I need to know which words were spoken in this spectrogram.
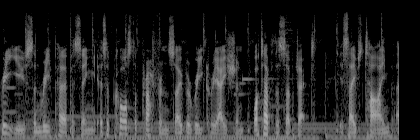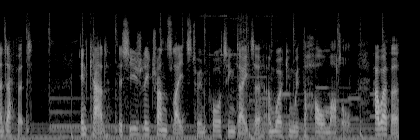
Reuse and repurposing is of course the preference over recreation, whatever the subject. It saves time and effort. In CAD, this usually translates to importing data and working with the whole model. However,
